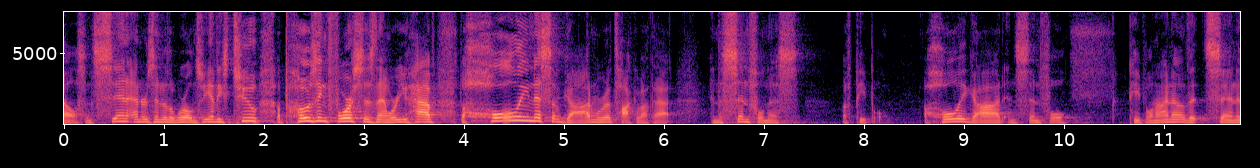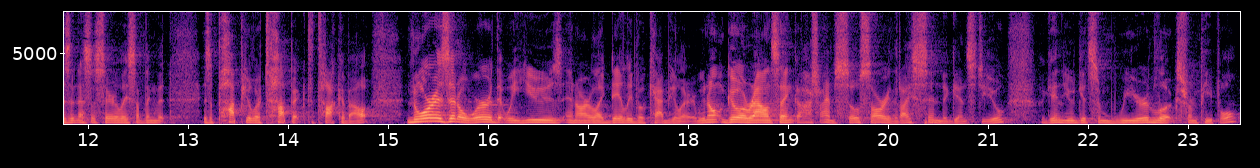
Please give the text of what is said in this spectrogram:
else. And sin enters into the world. And so you have these two opposing forces then where you have the holiness of God, and we're going to talk about that, and the sinfulness of people. A holy God and sinful people. And I know that sin isn't necessarily something that is a popular topic to talk about, nor is it a word that we use in our like daily vocabulary. We don't go around saying, "Gosh, I'm so sorry that I sinned against you." Again, you would get some weird looks from people.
